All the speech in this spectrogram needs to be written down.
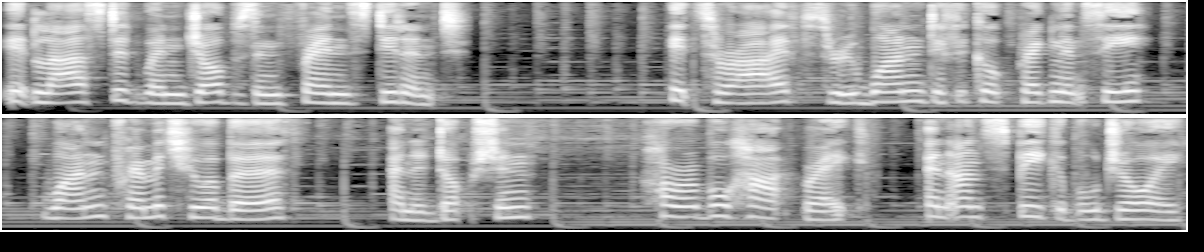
It lasted when jobs and friends didn't. It thrived through one difficult pregnancy, one premature birth, an adoption, horrible heartbreak, and unspeakable joy.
